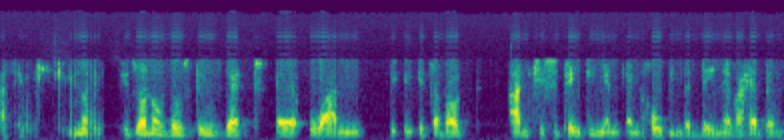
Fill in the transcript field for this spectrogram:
I think you know it's one of those things that uh, one it's about anticipating and, and hoping that they never happen.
